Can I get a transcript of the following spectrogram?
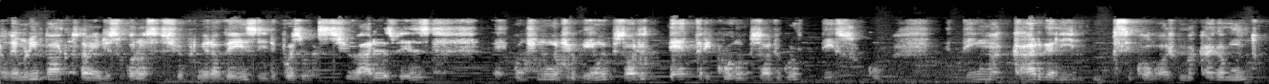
eu lembro do impacto também disso quando eu assisti a primeira vez e depois eu assisti várias vezes. É, continua, é um episódio tétrico, é um episódio grotesco. Tem uma carga ali psicológica, uma carga muito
